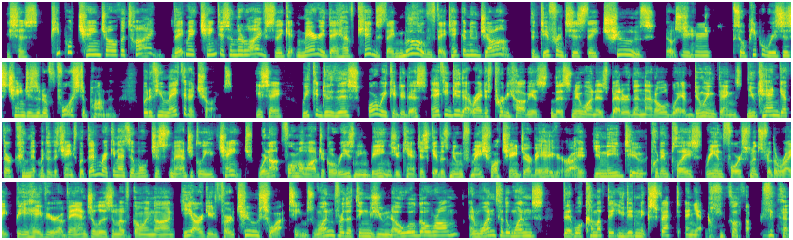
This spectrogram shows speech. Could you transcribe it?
He says, people change all the time. They make changes in their lives. They get married. They have kids. They move. They take a new job. The difference is they choose those mm-hmm. changes. Mm-hmm. So people resist changes that are forced upon them. But if you make it a choice, you say, we could do this or we could do this. And if you do that right, it's pretty obvious this new one is better than that old way of doing things. You can get their commitment to the change, but then recognize it won't just magically change. We're not formological reasoning beings. You can't just give us new information. We'll change our behavior, right? You need to put in place reinforcements for the right behavior, evangelism of going on. He argued for two SWAT teams, one for the things you know will go wrong and one for the ones that will come up that you didn't expect and yet go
